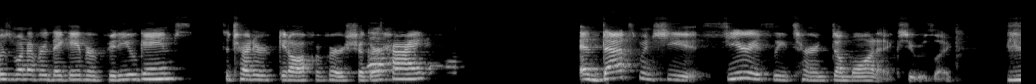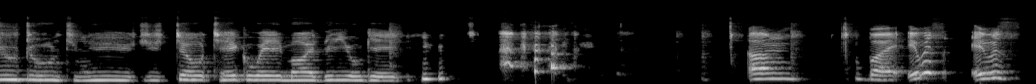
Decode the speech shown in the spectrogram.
was whenever they gave her video games to try to get off of her sugar high. And that's when she seriously turned demonic. She was like, You don't need, just don't take away my video game. um, but it was, it was,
